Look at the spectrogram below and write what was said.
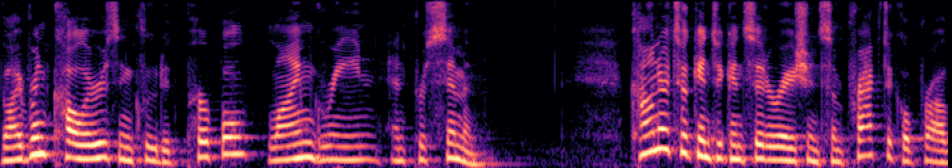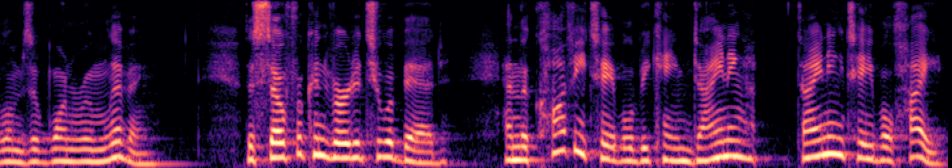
Vibrant colors included purple, lime green, and persimmon. Conner took into consideration some practical problems of one room living. The sofa converted to a bed, and the coffee table became dining, dining table height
